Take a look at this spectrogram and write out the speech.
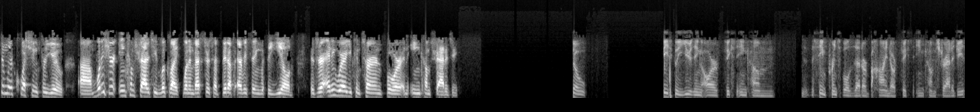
similar question for you. Um, what does your income strategy look like when investors have bid up everything with the yield? Is there anywhere you can turn for an income strategy? So basically using our fixed income, the same principles that are behind our fixed income strategies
